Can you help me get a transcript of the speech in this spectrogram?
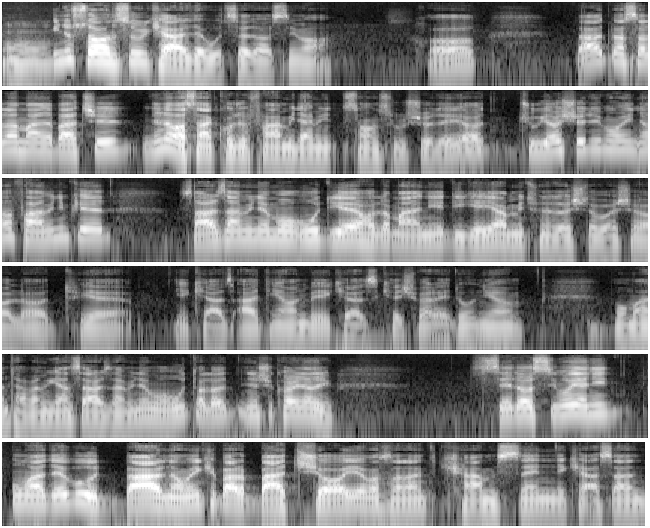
ام. اینو سانسور کرده بود صدا سیما. خب بعد مثلا من بچه نمی‌دونم اصلا از کجا فهمیدم این سانسور شده یا جویا شدیم و اینا. فهمیدیم که سرزمین موعود یه حالا معنی دیگه هم می‌تونه داشته باشه حالا توی یکی از ادیان به یکی از کشورهای دنیا به اون منطقه میگن سرزمین موعود حالا اینشو کاری نداریم. صدا سیما یعنی اومده بود. برنامه‌ای که برای بچه های مثلا کم سنی که اصلا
